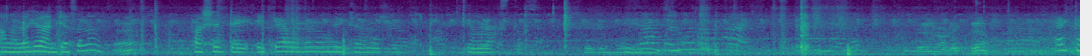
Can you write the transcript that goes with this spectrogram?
আমাদের কাছে আন্টি আছে না পাশেরটাই এটা আমাদের এটা কেমন রাস্তা একটা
